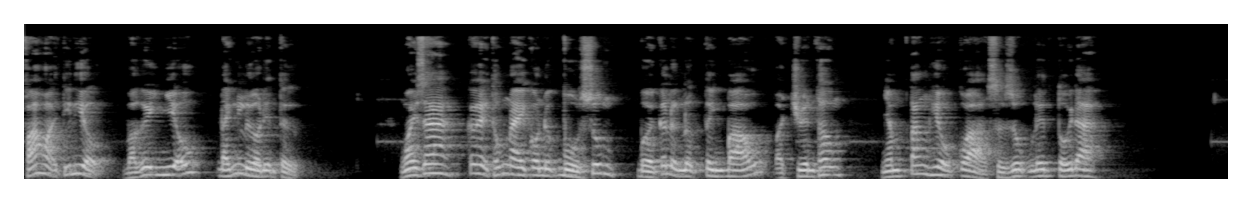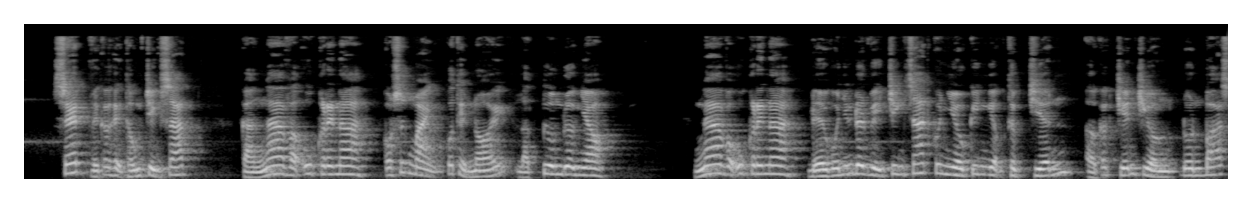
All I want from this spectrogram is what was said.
phá hoại tín hiệu và gây nhiễu, đánh lừa điện tử. Ngoài ra, các hệ thống này còn được bổ sung bởi các lực lượng tình báo và truyền thông nhằm tăng hiệu quả sử dụng lên tối đa. Xét về các hệ thống trinh sát, cả Nga và Ukraine có sức mạnh có thể nói là tương đương nhau. Nga và Ukraine đều có những đơn vị trinh sát có nhiều kinh nghiệm thực chiến ở các chiến trường Donbass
